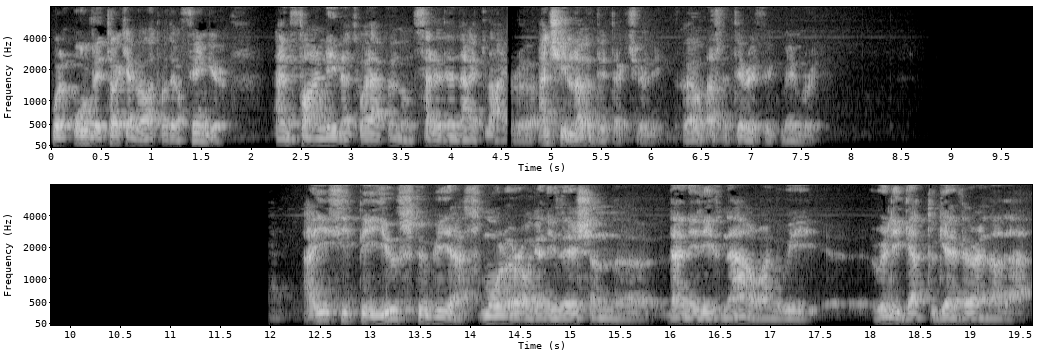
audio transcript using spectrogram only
Well, all they talk about was her finger. And finally, that's what happened on Saturday Night Live. Uh, and she loved it, actually. That was a terrific memory. IACP used to be a smaller organization uh, than it is now, and we really got together and had a,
